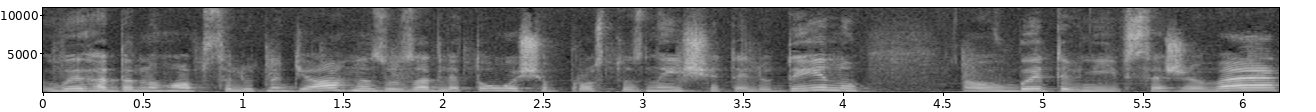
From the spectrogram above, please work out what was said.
вигаданого абсолютно діагнозу задля того, щоб просто знищити людину, е, вбити в ній все живе.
